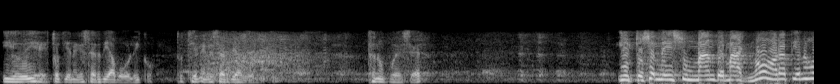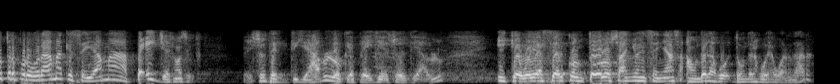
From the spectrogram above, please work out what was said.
Y yo dije, esto tiene que ser diabólico, esto tiene que ser diabólico. Esto no puede ser. Y entonces me dice un man de Mac, no, ahora tienes otro programa que se llama Pages. No eso es del diablo, que Pages, eso es del diablo. ¿Y qué voy a hacer con todos los años de enseñanza? ¿A dónde las, dónde las voy a guardar?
